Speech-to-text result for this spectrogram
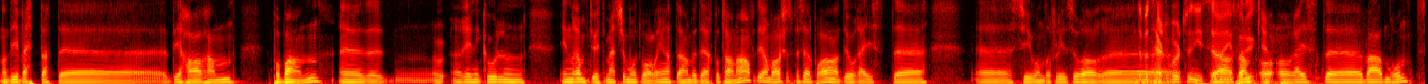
Når de vet at det, de har han på banen. Eh, Rini Kulen innrømte jo etter matchen mot Vålerenga at han vurderte å ta han av, fordi han var ikke spesielt bra. Han hadde jo reist eh, eh, 700 flyturer. eh, Debuterte for Tunisia ja, i forrige uke. og, og reist eh, verden rundt.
